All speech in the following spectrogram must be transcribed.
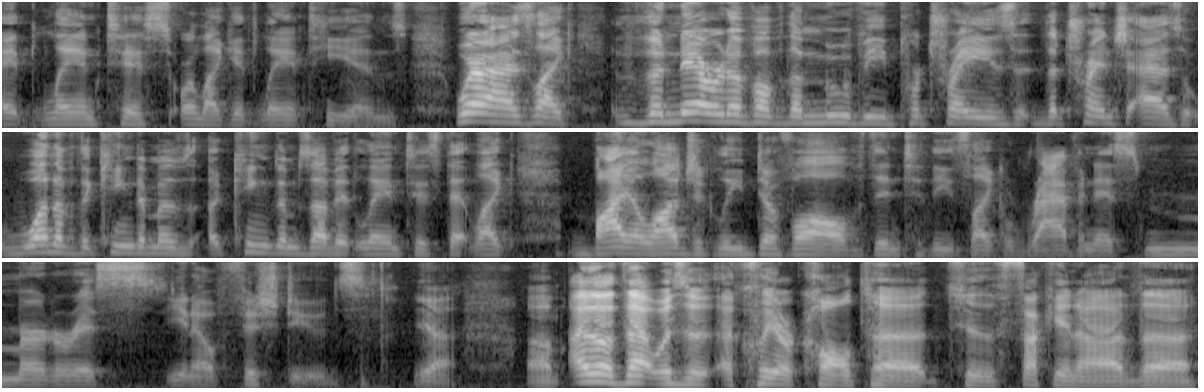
Atlantis or like Atlanteans. Whereas like the narrative of the movie portrays the trench as one of the kingdoms uh, kingdoms of Atlantis that like biologically devolved into these like ravenous, murderous, you know, fish dudes. Yeah, um, I thought that was a, a, clear call to to the fucking uh, the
